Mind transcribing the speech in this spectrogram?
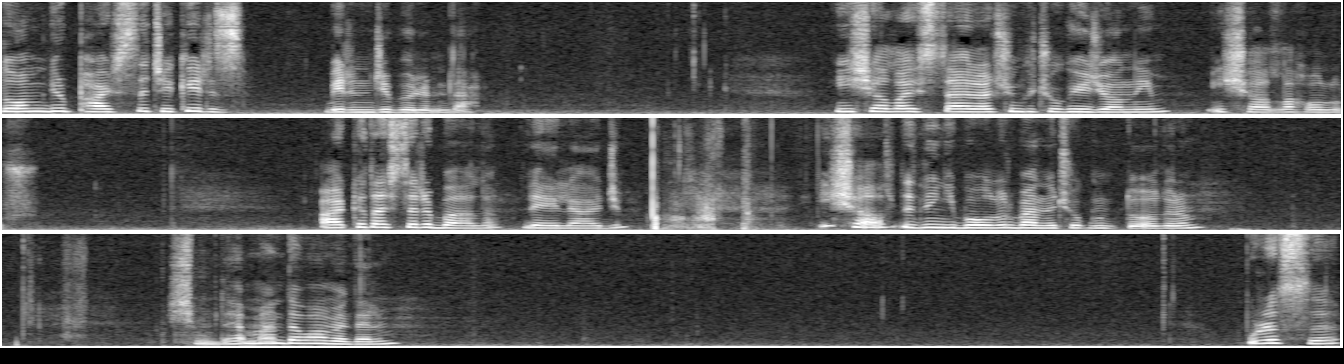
doğum günü partisi çekeriz birinci bölümde. İnşallah isterler çünkü çok heyecanlıyım. İnşallah olur. Arkadaşlara bağlı Leyla'cığım. İnşallah dediğin gibi olur. Ben de çok mutlu olurum. Şimdi hemen devam edelim. Burası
